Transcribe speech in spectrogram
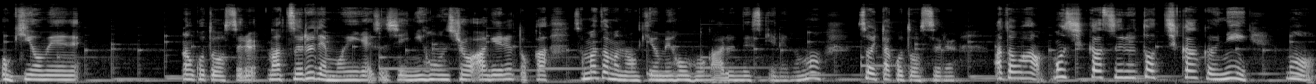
お清めのことをする。祭るでもいいですし、日本酒をあげるとか、様々なお清め方法があるんですけれども、そういったことをする。あとは、もしかすると近くにもう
